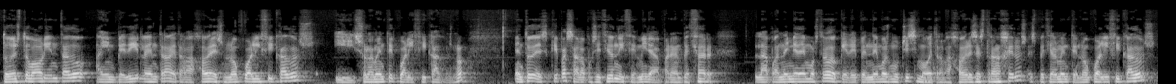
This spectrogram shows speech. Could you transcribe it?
Todo esto va orientado a impedir la entrada de trabajadores no cualificados y solamente cualificados, ¿no? Entonces, ¿qué pasa? La oposición dice, mira, para empezar, la pandemia ha demostrado que dependemos muchísimo de trabajadores extranjeros, especialmente no cualificados,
